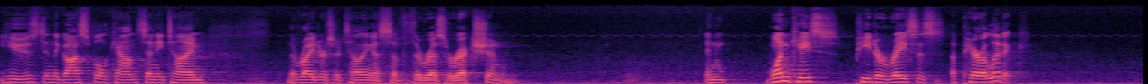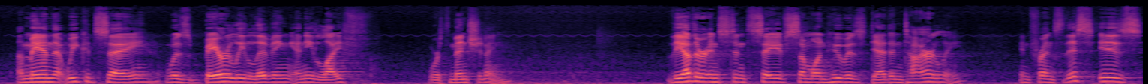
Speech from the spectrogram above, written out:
used in the gospel accounts anytime the writers are telling us of the resurrection. In one case, Peter raises a paralytic a man that we could say was barely living any life worth mentioning. The other instance saves someone who is dead entirely. And friends, this is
